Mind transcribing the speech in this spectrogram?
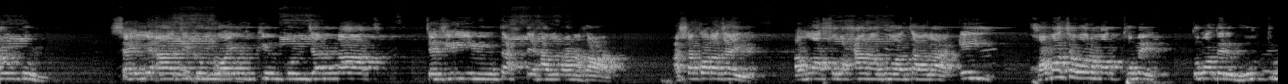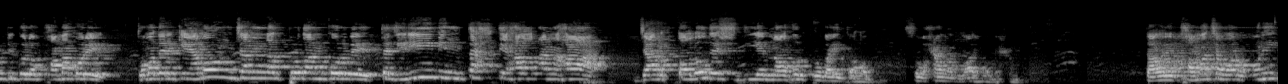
আনকুম সাইয়্যাতিকুম ওয়া জান্নাত তাজরি মিন তাহতিহাল আনহার। আশা করা যায়, আল্লাহ সুবহানাহু ওয়া তাআলা এই ক্ষমা চাওয়ার মাধ্যমে তোমাদের ভুল ত্রুটিগুলো ক্ষমা করে তোমাদেরকে এমন জান্নাত প্রদান করবে, তাজরি মিন তাহতিহাল আনহার যার তলদেশ দিয়ে নহর প্রবাহিত হবে। সুবহানাল্লাহি ওয়া বিহামদিহি। তাহলে ক্ষমা চাওয়ার অনেক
